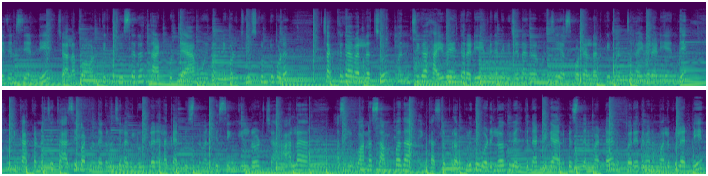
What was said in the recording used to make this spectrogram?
ఏజెన్సీ అండి. చాలా బాగుంటుంది. ఇక్కడ చూసారా? తాటిపూడి డ్యాము ఇవన్నీ కూడా చూసుకుంటూ కూడా చక్కగా వెళ్ళొచ్చు. మంచిగా హైవే అయితే రెడీ అయిపోయిందండి. విజయనగరం నుంచి ఎస్కోట్ వెళ్ళడానికి మంచి హైవే రెడీ అయింది. ఇంకా అక్కడ నుంచి కాశీపట్నం దగ్గర నుంచి ఇలా లూప్లోనే ఇలా కనిపిస్తుంది మనకి. సింగిల్ రోడ్ చాలా అసలు వన సంపద ఇంకా అసలు ప్రకృతి ఒడిలోకి వెళ్తున్నట్టుగా అనిపిస్తుంది అనమాట విపరీతమైన మలుపులండి.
